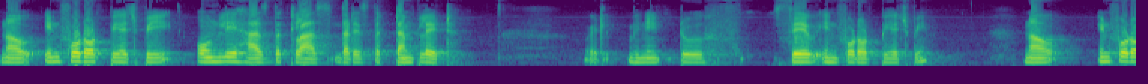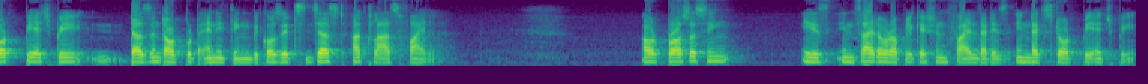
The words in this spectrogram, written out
Now info.php only has the class that is the template. Wait, we need to save info.php. Now info.php doesn't output anything because it's just a class file. Our processing is inside our application file that is index.php.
